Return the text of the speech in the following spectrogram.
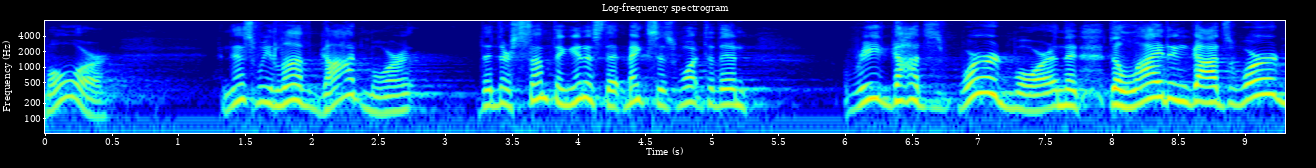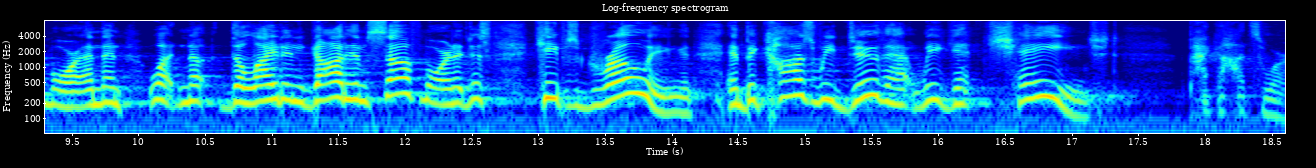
more. And as we love God more, then there's something in us that makes us want to then read God's word more and then delight in God's word more and then what? No, delight in God Himself more. And it just keeps growing. And, and because we do that, we get changed by God's word.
